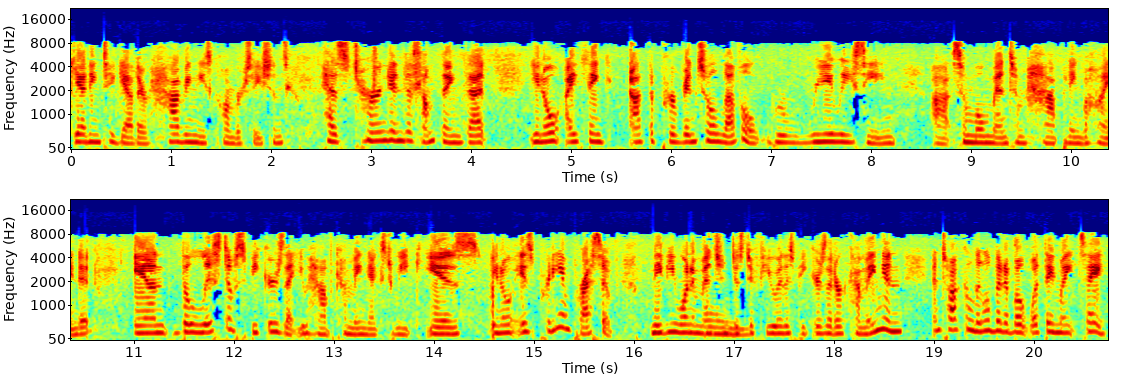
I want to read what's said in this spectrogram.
getting together, having these conversations, has turned into something that, you know, I think at the provincial level, we're really seeing uh, some momentum happening behind it. And the list of speakers that you have coming next week is, you know, is pretty impressive. Maybe you want to mention mm. just a few of the speakers that are coming and, and talk a little bit about what they might say.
